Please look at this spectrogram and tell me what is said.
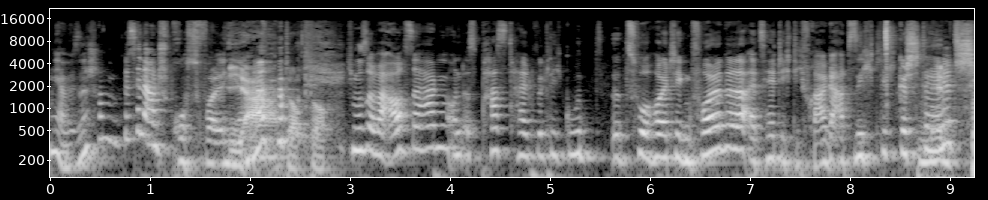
Ja, wir sind schon ein bisschen anspruchsvoll hier. Ja, Ne? doch, doch. Ich muss aber auch sagen, und es passt halt wirklich gut äh, zur heutigen Folge, als hätte ich die Frage absichtlich gestellt. Mensch.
